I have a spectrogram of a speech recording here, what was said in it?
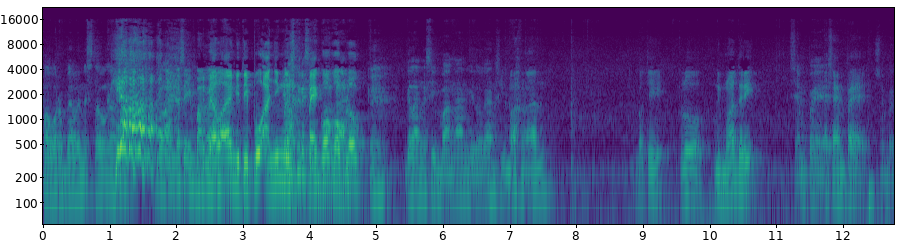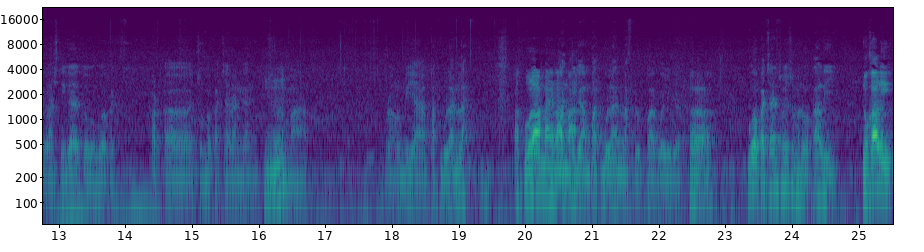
Power balance tau nggak gelang keseimbangan Demi lo yang ditipu anjing lu Gelang pego keseimbangan. goblok. gelang keseimbangan gitu kan Simbangan. Berarti lu dimulai dari SMP SMP. SMP kelas 3 tuh gue coba pacaran kan Hmm. selama kurang lebih ya 4 bulan lah 4 bulan main lama. 3 4 bulan lah lupa gue juga Heeh. gue pacaran cuma cuma dua kali Dua kali.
